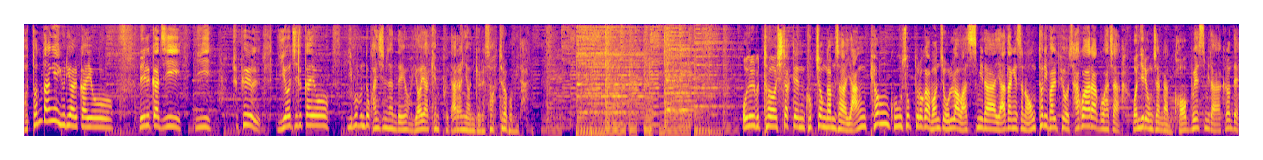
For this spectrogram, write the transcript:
어떤 당에 유리할까요? 내일까지 이 투표율 이어질까요? 이 부분도 관심사인데요. 여야 캠프 나란히 연결해서 들어봅니다. 오늘부터 시작된 국정감사 양평 고속도로가 먼저 올라왔습니다. 야당에서는 엉터리 발표 사과라고 하자 원희룡 장관 거부했습니다. 그런데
